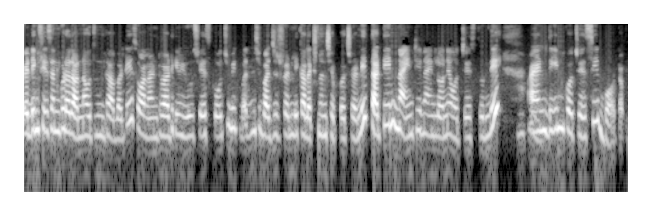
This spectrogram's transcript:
వెడ్డింగ్ సీజన్ కూడా రన్ అవుతుంది కాబట్టి సో అలాంటి వాటికి యూజ్ చేసుకోవచ్చు. మీకు మంచి బడ్జెట్ ఫ్రెండ్లీ కలెక్షన్ అని చెప్పొచ్చు అండి థర్టీన్ నైన్టీ నైన్లోనే వచ్చేస్తుంది. అండ్ దీనికి వచ్చేసి బాటమ్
